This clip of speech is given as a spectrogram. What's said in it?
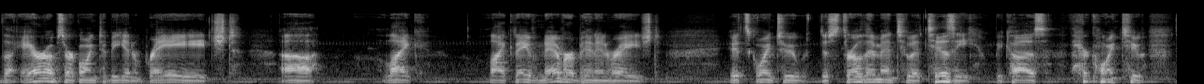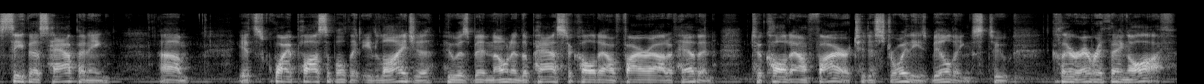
the Arabs are going to be enraged uh, like, like they've never been enraged. It's going to just throw them into a tizzy because they're going to see this happening. Um, it's quite possible that Elijah, who has been known in the past to call down fire out of heaven, to call down fire to destroy these buildings, to clear everything off.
